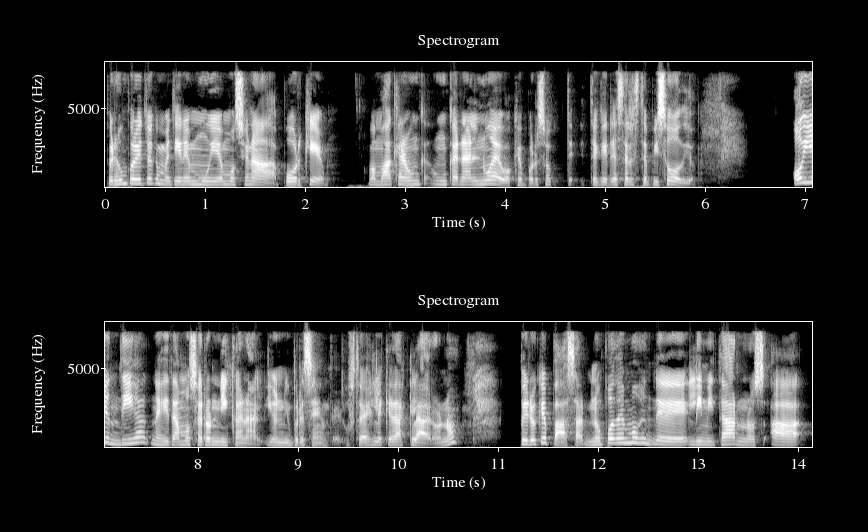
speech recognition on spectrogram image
pero es un proyecto que me tiene muy emocionada porque vamos a crear un, canal nuevo, que por eso te, quería hacer este episodio. Hoy en día necesitamos ser omnicanal y omnipresente. Ustedes le queda claro, ¿no? Pero ¿qué pasa? No podemos eh, limitarnos a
